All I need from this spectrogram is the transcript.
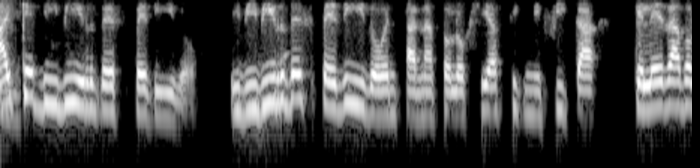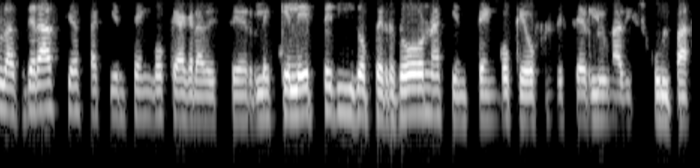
Hay que vivir despedido. Y vivir despedido en tanatología significa que le he dado las gracias a quien tengo que agradecerle, que le he pedido perdón a quien tengo que ofrecerle una disculpa,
